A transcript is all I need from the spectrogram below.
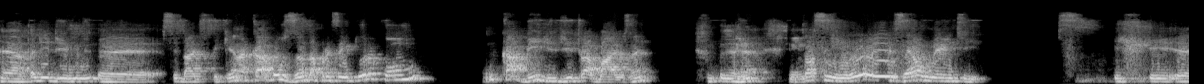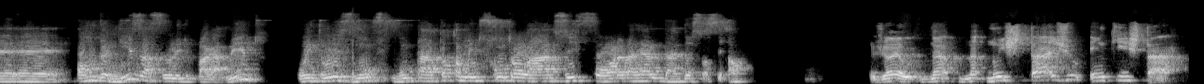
é, até de, de é, cidades pequenas, acabam usando a prefeitura como um cabide de trabalhos, né? Sim, sim. Então, assim, ou eles realmente é, é, organizam a folha de pagamento, ou então eles vão, vão estar totalmente descontrolados e fora da realidade da social. Joel, na, na, no estágio em que está,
